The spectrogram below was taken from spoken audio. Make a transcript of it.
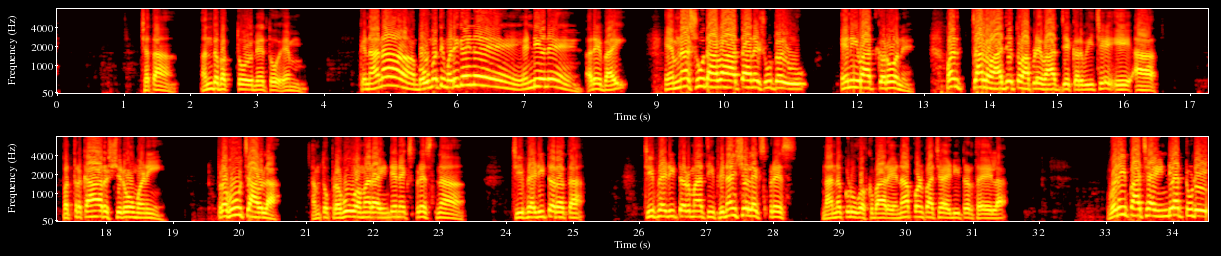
છતાં અંધભક્તોને તો એમ કે ના ના બહુમતી મળી ગઈ ને એનડીએ ને અરે ભાઈ, એમના શું દાવા હતા અને શું થયું? એની વાત કરો ને. પણ ચાલો, આજે તો આપણે વાત જે કરવી છે એ આ પત્રકાર શિરોમણી, પ્રભુ ચાવલા. આમ તો પ્રભુ અમારા ઇન્ડિયન એક્સપ્રેસના ચીફ એડિટર હતા. ચીફ એડિટરમાંથી ફિનાન્શિયલ એક્સપ્રેસ નાનકડું અખબાર, એના પણ પાછા એડિટર થયેલા. વળી પાછા ઇન્ડિયા ટુડે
